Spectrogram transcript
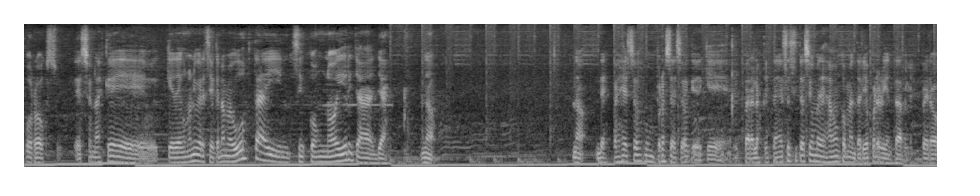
por Oxford. Eso no es que, que de una universidad que no me gusta y con no ir ya, ya. No. No, después eso es un proceso que, para los que están en esa situación me dejan un comentario para orientarles. Pero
